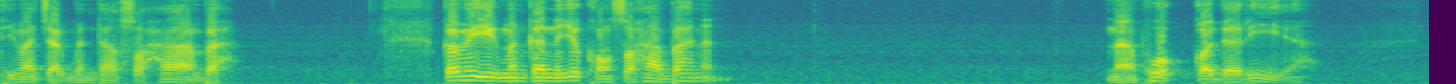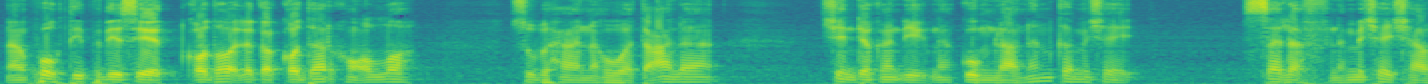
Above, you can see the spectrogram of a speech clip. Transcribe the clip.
ที่มาจากบรรดาซอฮาบะก็มีอีกเหมือนกันในยุคของซอฮาบะนั้นนะพวกกอดารีนะพวกที่ปฏิเสธกอดอและก็กอดารของอัลลอฮ์ سبحانه และ تعالى เช่นเดียวกันอีกนะกลุ่มเหล่านั้นก็ไม่ใช่ซาลฟนะไม่ใช่ชาว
